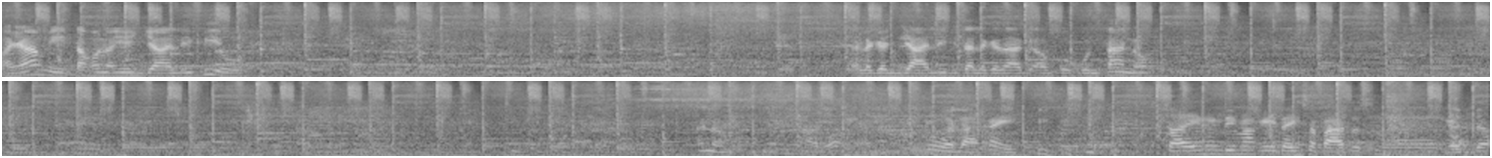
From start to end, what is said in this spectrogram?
Ayan, kita ko na yung Jollibee oh. Talagang Jollibee talaga talaga ang pupunta, no? Ano? Pero wala ka eh. Sayang hindi makita yung sapatos mo. Ganda.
